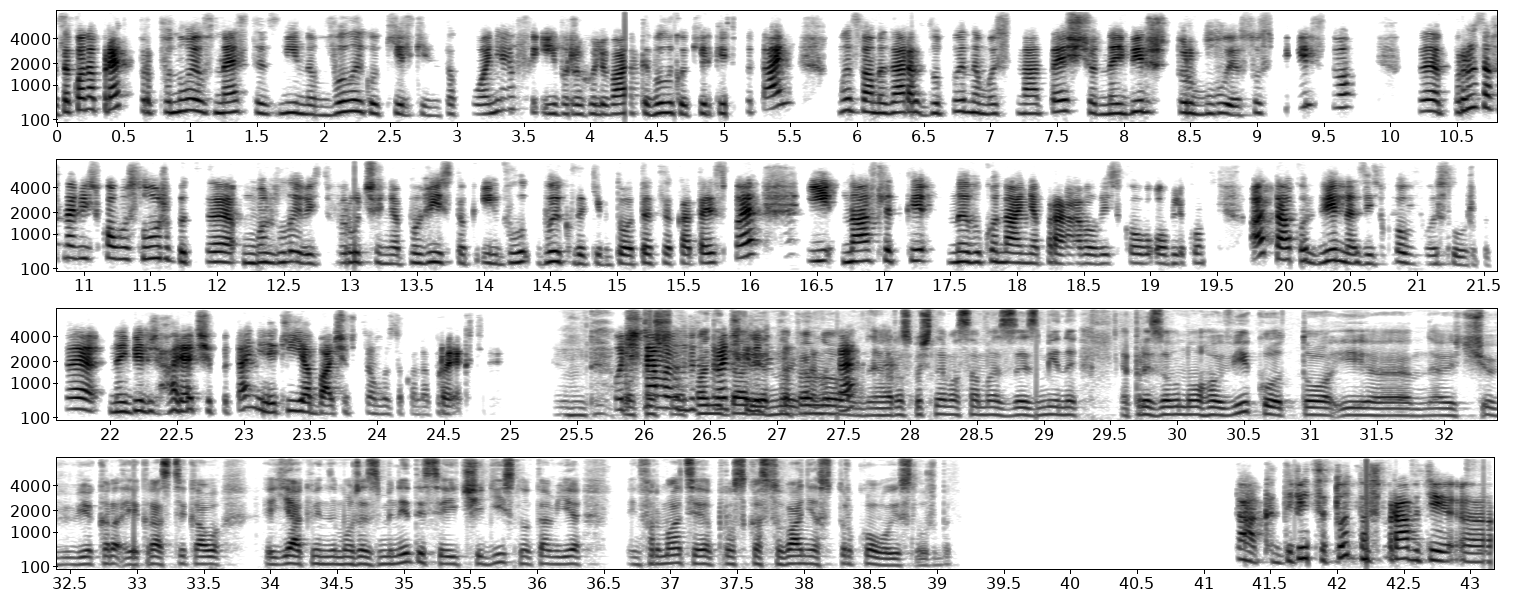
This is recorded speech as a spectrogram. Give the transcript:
Законопроект пропонує внести зміни в велику кількість законів і врегулювати велику кількість питань. Ми з вами зараз зупинимось на те, що найбільш турбує суспільство. Це призов на військову службу, це можливість вручення повісток і викликів до ТЦК та СП і наслідки невиконання правил військового обліку, а також звільнення з військової служби. Це найбільш гарячі питання, які я бачу в цьому законопроекті. Почнемо Отож, з пані Дар'я, напевно, так? е, розпочнемо саме з зміни призовного віку. То і е, е, якра- якраз цікаво, як він може змінитися, і чи дійсно там є інформація про скасування строкової служби. Так, дивіться, тут насправді е,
